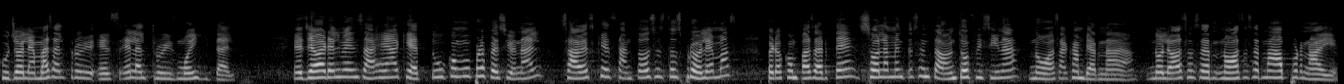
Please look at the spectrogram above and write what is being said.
cuyo lema es el altruismo digital es llevar el mensaje a que tú como profesional sabes que están todos estos problemas, pero con pasarte solamente sentado en tu oficina no vas a cambiar nada, no, le vas, a hacer, no vas a hacer nada por nadie.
